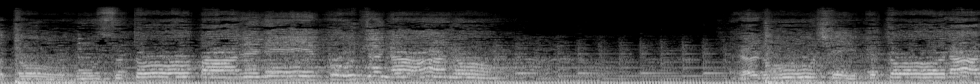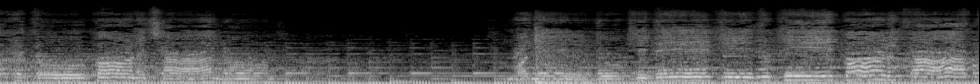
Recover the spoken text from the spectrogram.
હતો હું સુતો પારને પુત્ર નાનો. રડું છેક તો રાખતું કોણ છાનો મને દુખી દેખી દુખી કોણ થાતું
